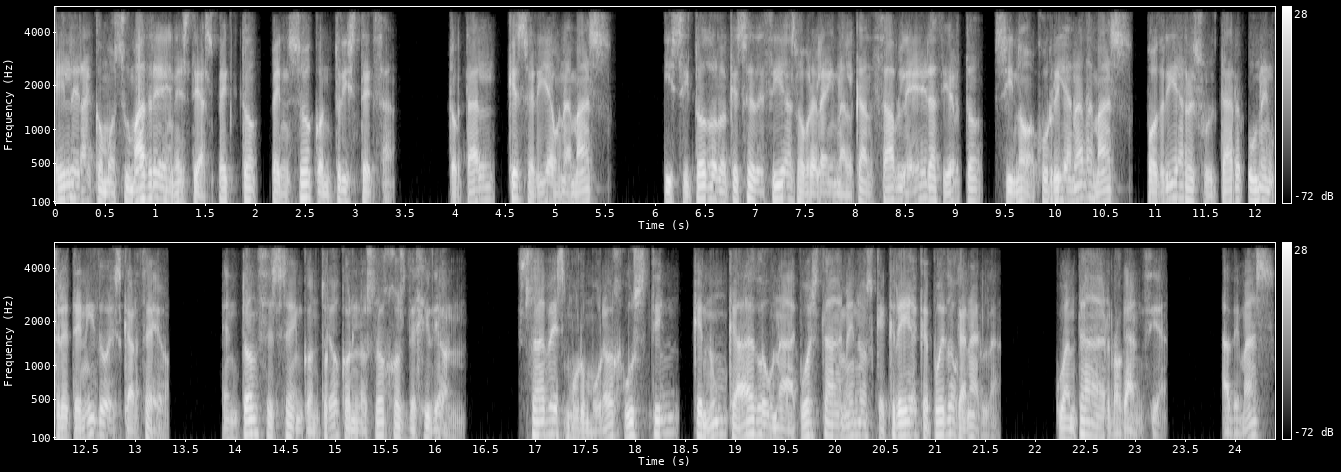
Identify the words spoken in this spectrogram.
Él era como su madre en este aspecto, pensó con tristeza. Total, ¿qué sería una más? Y si todo lo que se decía sobre la inalcanzable era cierto, si no ocurría nada más, podría resultar un entretenido escarceo. Entonces se encontró con los ojos de Gideon. Sabes, murmuró Justin, que nunca hago una apuesta a menos que crea que puedo ganarla. Cuánta arrogancia. Además,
